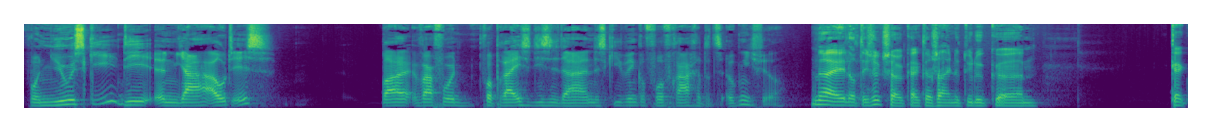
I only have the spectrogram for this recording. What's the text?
voor een nieuwe ski die een jaar oud is. Waar, waarvoor voor prijzen die ze daar in de skiwinkel voor vragen, dat is ook niet veel. Nee, dat is ook zo. Kijk, daar zijn natuurlijk. ehm, Kijk,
